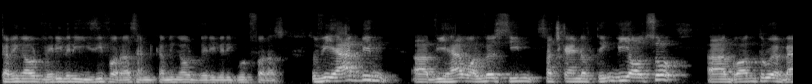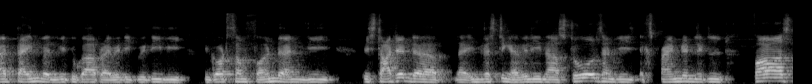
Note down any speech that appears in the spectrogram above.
coming out very very easy for us and coming out very very good for us. So we have been we have always seen such kind of thing. We also uh, gone through a bad time when we took our private equity. We we got some fund and we we started uh, investing heavily in our stores and we expanded little fast.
